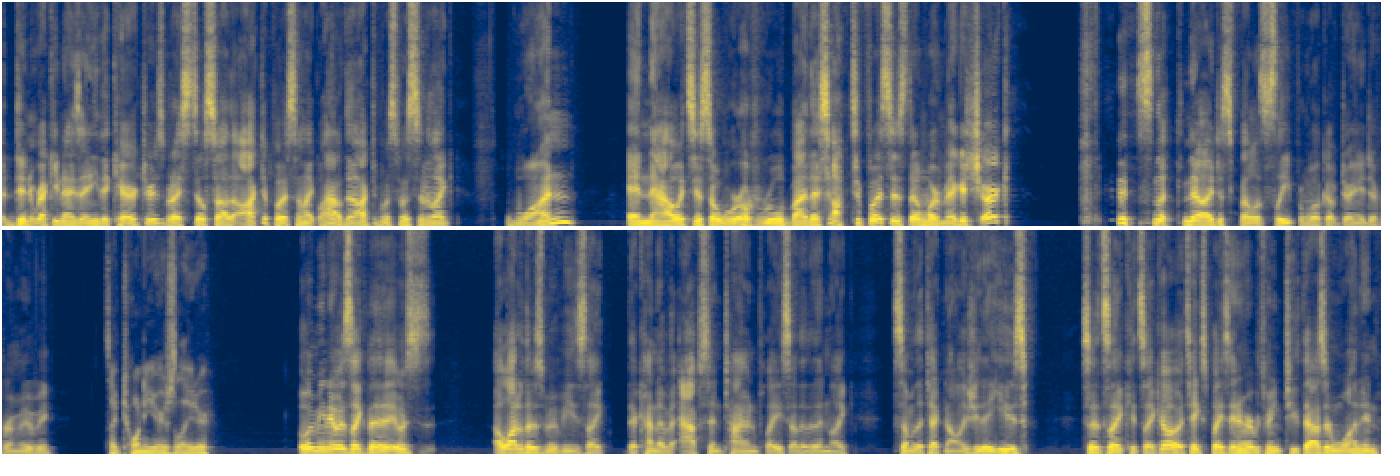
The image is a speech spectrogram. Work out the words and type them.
didn't recognize any of the characters but I still saw the octopus. I'm like, wow, the octopus must have like won and now it's just a world ruled by this octopus. There's no more mega shark. it's like no, I just fell asleep and woke up during a different movie. It's like 20 years later. Well, I mean, it was like the it was a lot of those movies like they're kind of absent time and place, other than like some of the technology they use. So it's like it's like oh, it takes place anywhere between 2001 and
